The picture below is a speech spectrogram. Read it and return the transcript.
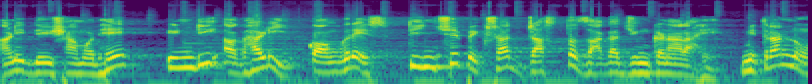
आणि देशामध्ये इंडी आघाडी काँग्रेस तीनशे पेक्षा जास्त जागा जिंकणार आहे. मित्रांनो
